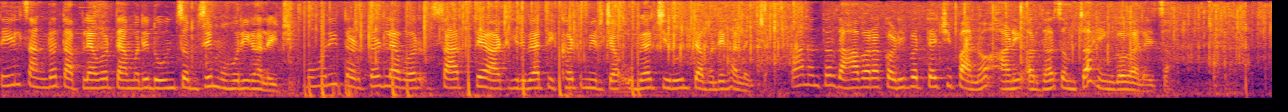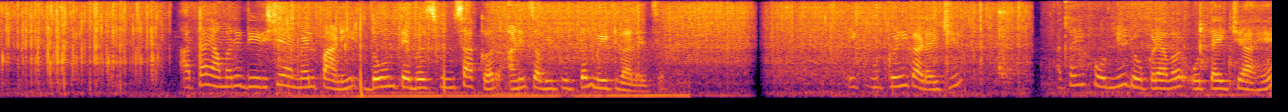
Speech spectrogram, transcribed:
तेल चांगलं तापल्यावर त्यामध्ये दोन चमचे मोहरी घालायची. मोहरी तडतडल्यावर सात ते आठ हिरव्या तिखट मिरच्या उभ्या चिरून त्यामध्ये घालायच्या. त्यानंतर दहा बारा कढीपत्त्याची पानं आणि अर्धा चमचा हिंग घालायचा. आता यामध्ये दीडशे एम एल पाणी दोन टेबलस्पून साखर आणि चवीपुरतं मीठ घालायचं. एक उकळी काढायची. आता ही फोडणी ढोकळ्यावर ओतायची आहे.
